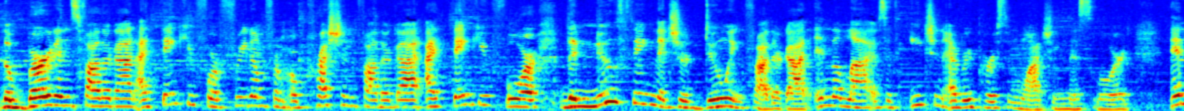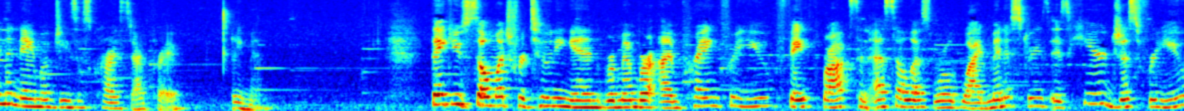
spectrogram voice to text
the burdens, Father God. I thank you for freedom from oppression, Father God. I thank you for the new thing that you're doing, Father God, in the lives of each and every person watching this, Lord. In the name of Jesus Christ, I pray. Amen. Thank you so much for tuning in. Remember, I'm praying for you. Faith Rocks and SLS Worldwide Ministries is here just for you.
